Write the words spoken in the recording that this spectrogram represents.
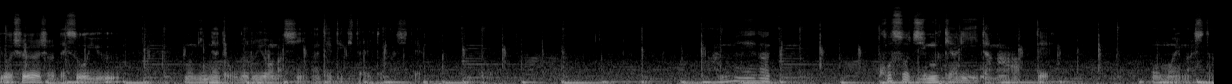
要所要所でそういうもうみんなで踊るようなシーンが出てきたりとかして。あの映画こそジム・キャリーだなって思いました。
